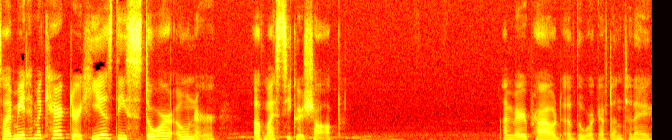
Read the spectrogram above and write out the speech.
So I made him a character. He is the store owner of my secret shop. I'm very proud of the work I've done today.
